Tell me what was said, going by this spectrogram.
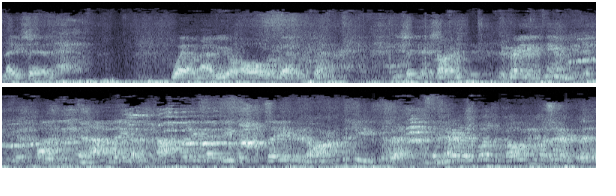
And they said, Well, now you're all together sinner. You see, they started degrading him. Uh, and I believe, I believe that he was saved in the arms of Jesus. Uh, and there it was, calling him a sinner that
